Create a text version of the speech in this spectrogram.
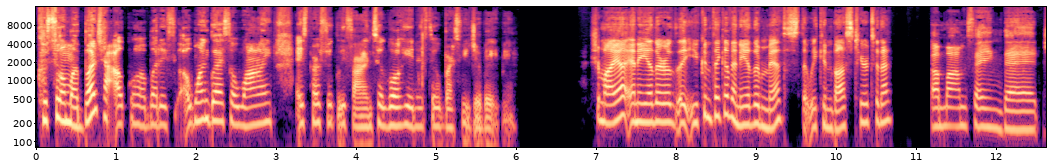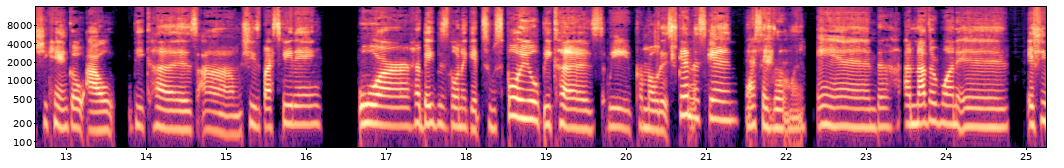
consume a bunch of alcohol, but if one glass of wine is perfectly fine to go ahead and still breastfeed your baby. Shamiya, any other that you can think of? Any other myths that we can bust here today? A mom saying that she can't go out because um, she's breastfeeding or her baby's going to get too spoiled because we promoted skin to skin. That's a good one. And another one is if she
